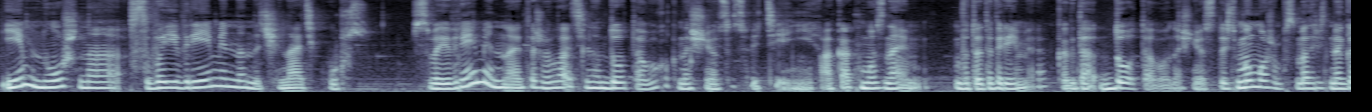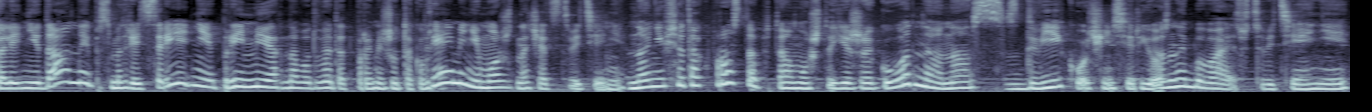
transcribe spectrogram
им нужно своевременно начинать курс. Своевременно это желательно до того, как начнется цветение. А как мы знаем вот это время, когда до того начнется? То есть мы можем посмотреть многолетние данные, посмотреть средние, примерно вот в этот промежуток времени может начаться цветение. Но не все так просто, потому что ежегодно у нас сдвиг очень серьезный бывает в цветении.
